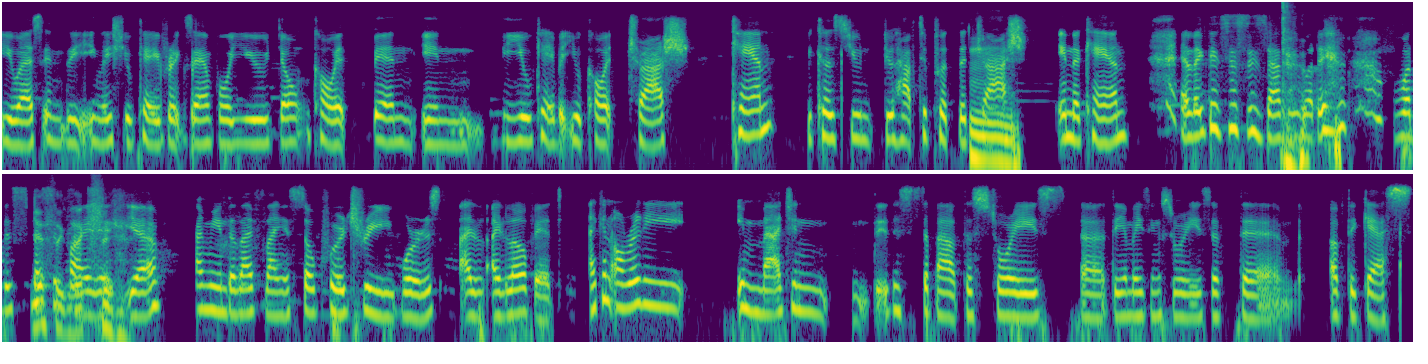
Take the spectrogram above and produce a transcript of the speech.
us and the english uk for example you don't call it bin in the uk but you call it trash can because you do have to put the Mm. trash in the can. And like this is exactly what it what is Yes, specified exactly. yeah. I mean the lifeline is so poetry words. I i love it. I can already imagine this is about the stories uh, the amazing stories of the of the guests.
